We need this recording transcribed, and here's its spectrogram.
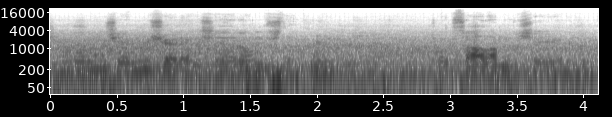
Şimdi vurmuş emmiş öyle bir şeyler olmuş da. Çok sağlam bir şey yok.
